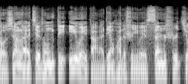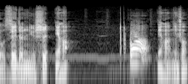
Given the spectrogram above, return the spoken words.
首先来接通第一位打来电话的是一位三十九岁的女士，你好。你好。你好，您说。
